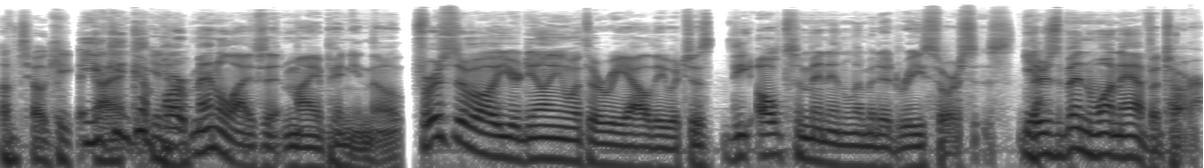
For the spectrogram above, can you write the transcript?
I'm joking. You I- can you know. compartmentalize it, in my opinion, though. First of all, you're dealing with a reality which is the ultimate in limited resources. Yeah. There's been one Avatar.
